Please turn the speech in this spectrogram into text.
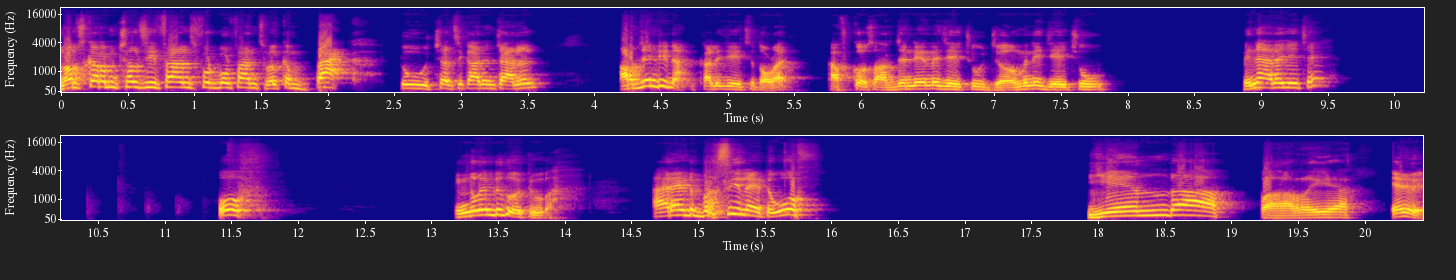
നമസ്കാരം Chelsea fans football fans welcome back to ചെൽസിക്കാരൻ ചാനൽ അർജന്റീന കളി ജയിച്ചതോടെ അഫ്കോഴ്സ് അർജന്റീന ജയിച്ചു ജർമ്മനി ജയിച്ചു. പിന്നെ ആരാ ജയിച്ചേ? ഓഫ്. ഇംഗ്ലണ്ട് തോറ്റു. ആരായിട്ട്? ബ്രസീലായിട്ട്. ഓഫ്. എന്താ പറയാ? എനിവേ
